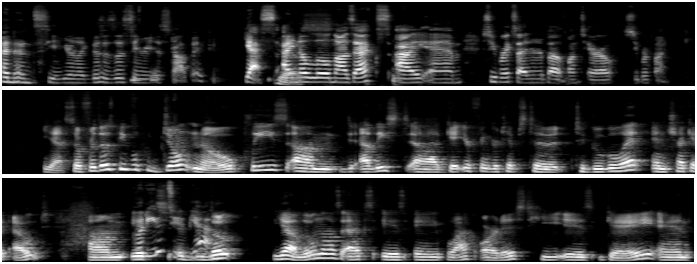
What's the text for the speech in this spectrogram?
enunciate. You're like, this is a serious topic. Yes, I know Lil Yes. Nas X. I am super excited about Montero. Super fun. Yeah, so for those people who don't know, please um, d- at least uh, get your fingertips to to Google it and check it out. Um, Go to YouTube, yeah. Lil, yeah, Lil Nas X is a black artist. He is gay, and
